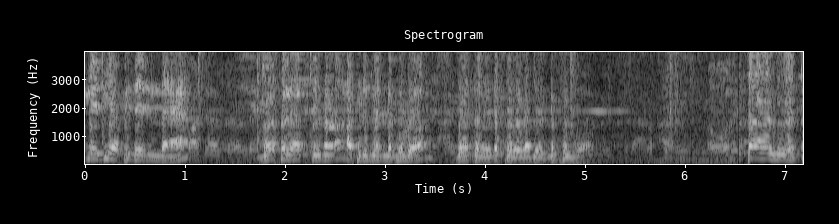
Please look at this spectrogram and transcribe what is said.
මේදී අපි දෙන්නේ නැහැ. බෝතලයක් තියෙනවා නම් අපිට දෙන්න පුළුවන්. බෝතලයට පුරවලා දෙන්න පුළුවන්. තාලියට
